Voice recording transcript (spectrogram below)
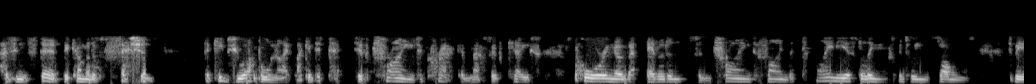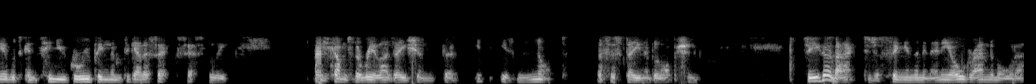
has instead become an obsession that keeps you up all night like a detective trying to crack a massive case, poring over evidence and trying to find the tiniest links between songs to be able to continue grouping them together successfully. And you come to the realization that it is not a sustainable option. So you go back to just singing them in any old random order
